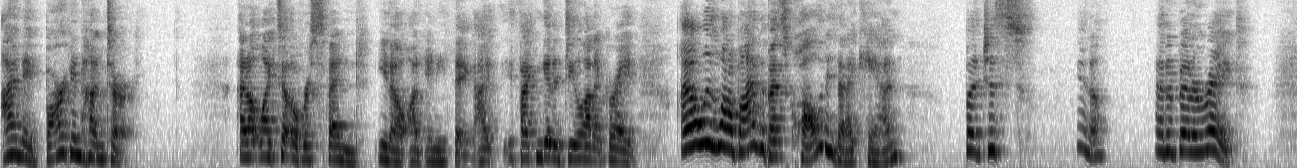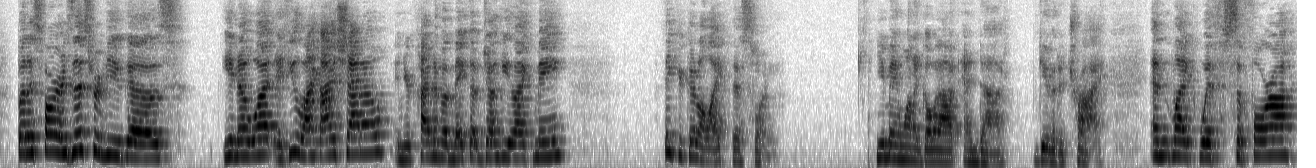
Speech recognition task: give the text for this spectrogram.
I'm a bargain hunter. I don't like to overspend, you know, on anything. I if I can get a deal on it, great. I always want to buy the best quality that I can, but just, you know, at a better rate. But as far as this review goes, you know what? If you like eyeshadow and you're kind of a makeup junkie like me, think you're going to like this one. You may want to go out and uh, give it a try. And like with Sephora,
